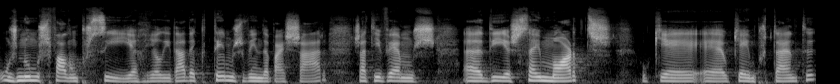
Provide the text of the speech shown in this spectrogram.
os números falam por si e a realidade é que temos vindo a baixar, já tivemos dias sem mortes, o que é, é o que é importante,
